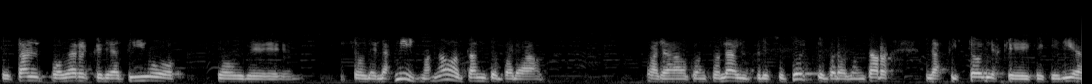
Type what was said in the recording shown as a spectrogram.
total poder creativo sobre, sobre las mismas, ¿no? Tanto para, para controlar el presupuesto, para contar las historias que, que quería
